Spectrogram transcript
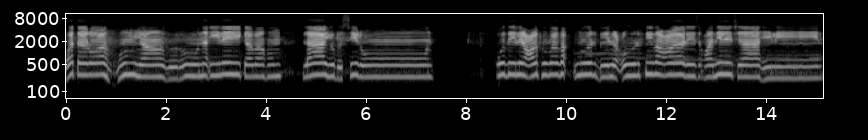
وتراهم ينظرون إليك وهم لا يبصرون. خذ العفو وأمر بالعرف وعارض عن الجاهلين.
